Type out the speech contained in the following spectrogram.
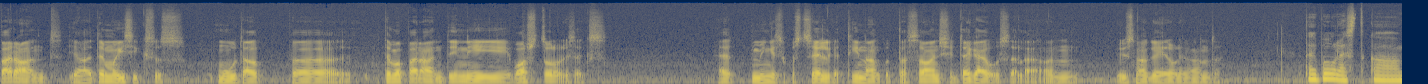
pärand ja tema isiksus muudab äh, tema pärandi nii vastuoluliseks. et mingisugust selget hinnangut Assange'i tegevusele on üsna keeruline anda tõepoolest ka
